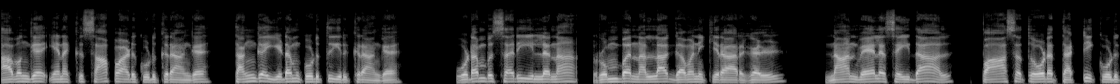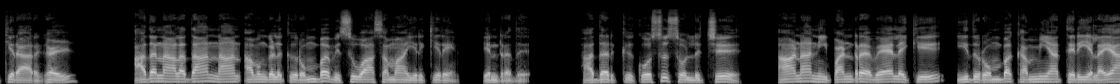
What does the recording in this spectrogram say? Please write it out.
அவங்க எனக்கு சாப்பாடு கொடுக்கறாங்க தங்க இடம் கொடுத்து இருக்கிறாங்க. உடம்பு சரியில்லைனா ரொம்ப நல்லா கவனிக்கிறார்கள். நான் வேலை செய்தால் பாசத்தோட தட்டி கொடுக்கிறார்கள். அதனால தான் நான் அவங்களுக்கு ரொம்ப விசுவாசமா இருக்கிறேன் என்றது. அதற்கு கொசு சொல்லுச்சு ஆனா நீ பண்ற வேலைக்கு இது ரொம்ப கம்மியா தெரியலையா?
